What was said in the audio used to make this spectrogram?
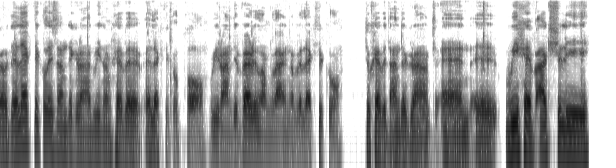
So the electrical is underground. We don't have a electrical pole. We run the very long line of electrical to have it underground, and uh, we have actually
